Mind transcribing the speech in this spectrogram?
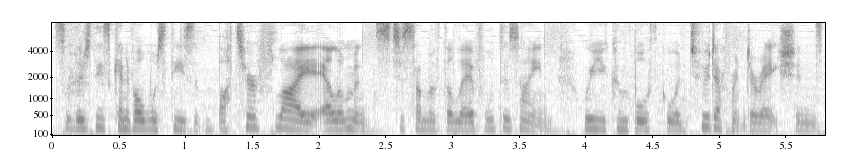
So there's these kind of almost these butterfly elements to some of the level design where you can both go in two different directions,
